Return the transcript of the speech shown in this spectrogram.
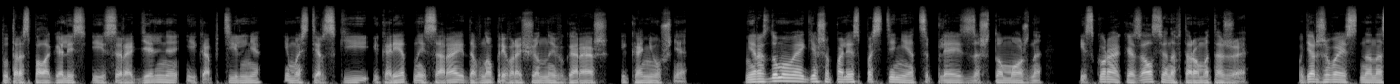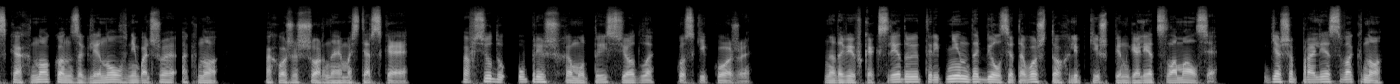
Тут располагались и сыродельня, и коптильня, и мастерские, и каретный сарай, давно превращенный в гараж, и конюшня. Не раздумывая, Геша полез по стене, цепляясь за что можно, и скоро оказался на втором этаже. Удерживаясь на носках ног, он заглянул в небольшое окно — Похоже, шорная мастерская. Повсюду упряжь, хомуты, седла, куски кожи. Надавив как следует, Репнин добился того, что хлипкий шпингалет сломался. Геша пролез в окно,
